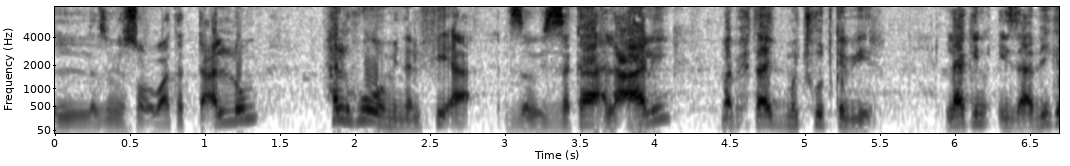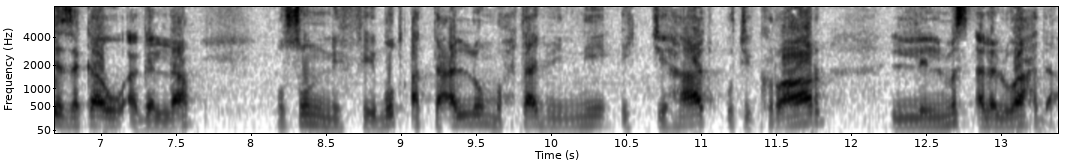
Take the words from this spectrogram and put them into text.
ذوي صعوبات التعلم هل هو من الفئة ذوي الذكاء العالي ما بيحتاج مجهود كبير لكن إذا بقى ذكاؤه أقل وصنف في بطء التعلم محتاج مني اجتهاد وتكرار للمسألة الواحدة.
